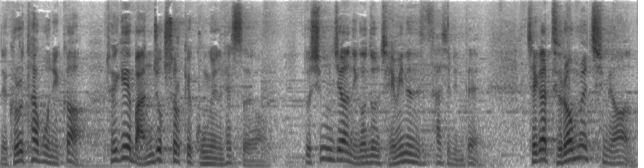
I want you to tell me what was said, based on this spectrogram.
네, 그렇다 보니까 되게 만족스럽게 공연을 했어요. 또 심지어 이건 좀 재밌는 사실인데 제가 드럼을 치면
